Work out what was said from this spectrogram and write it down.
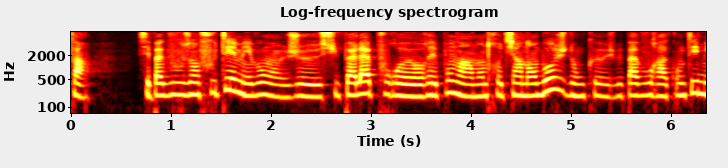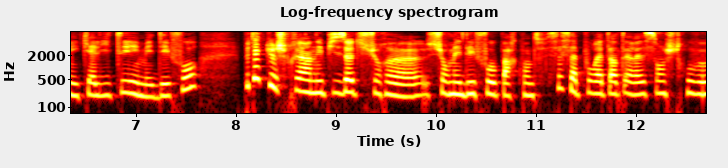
Enfin, c'est pas que vous vous en foutez, mais bon, je suis pas là pour euh, répondre à un entretien d'embauche, donc euh, je vais pas vous raconter mes qualités et mes défauts. Peut-être que je ferai un épisode sur, euh, sur mes défauts par contre. Ça, ça pourrait être intéressant, je trouve,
